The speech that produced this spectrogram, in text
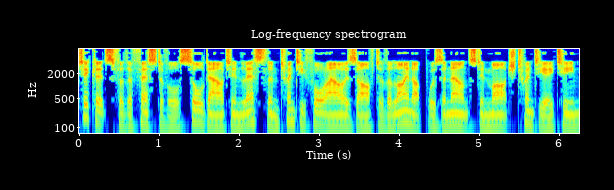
Tickets for the festival sold out in less than 24 hours after the lineup was announced in March 2018.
